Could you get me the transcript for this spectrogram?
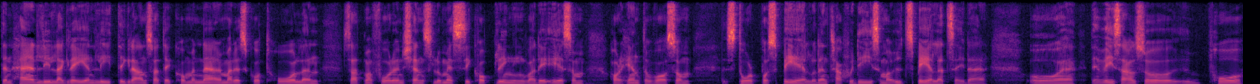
den här lilla grejen lite grann så att det kommer närmare skotthålen så att man får en känslomässig koppling vad det är som har hänt och vad som står på spel och den tragedi som har utspelat sig där. Och eh, det visar alltså eh, på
